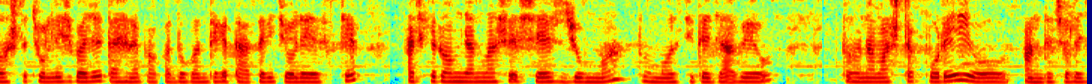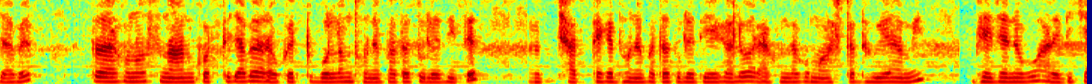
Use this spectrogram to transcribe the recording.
দশটা চল্লিশ বাজে তাইহানে পাপা দোকান থেকে তাড়াতাড়ি চলে এসছে। আজকে রমজান মাসের শেষ জুম্মা, তো মসজিদে যাবে ও। তো নামাজটা পড়েই ও আনতে চলে যাবে। তো এখনও স্নান করতে যাবে, আর ওকে একটু বললাম ধনে পাতা তুলে দিতে। ছাদ থেকে ধনে পাতা তুলে দিয়ে গেল, আর এখন দেখো মাছটা ধুয়ে আমি ভেজে নেব। আর এদিকে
